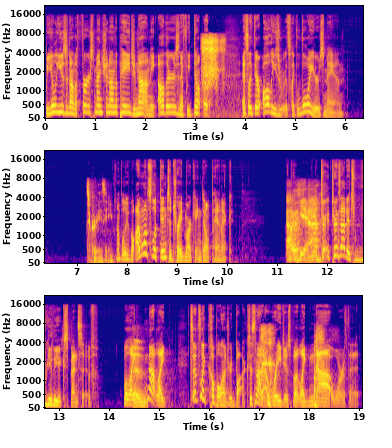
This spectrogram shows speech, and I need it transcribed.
but you only use it on the first mention on the page and not on the others. And if we don't, it, it's like they're all these. It's like lawyers, man. It's crazy. Unbelievable. I once looked into trademarking "Don't Panic." Oh yeah. Tur- it turns out it's really expensive. Well, like Oh. not like it's it's like a couple hundred bucks. It's not outrageous, but like not worth it.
